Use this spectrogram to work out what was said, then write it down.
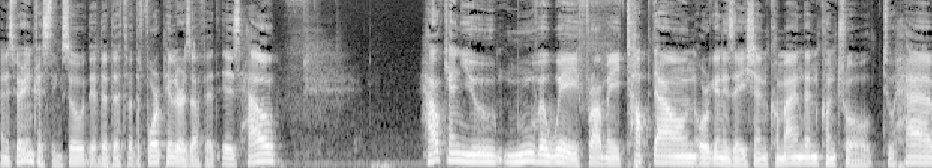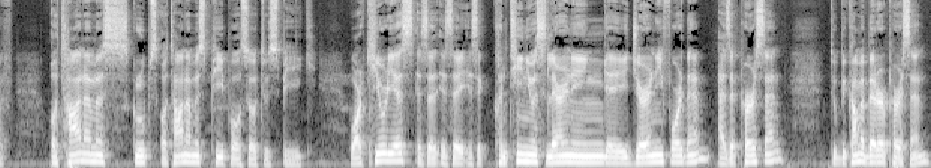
And it's very interesting. So the, the, the, the four pillars of it is how how can you move away from a top down organization, command and control, to have autonomous groups, autonomous people, so to speak, who are curious is a, is a, is a continuous learning a journey for them as a person to become a better person,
